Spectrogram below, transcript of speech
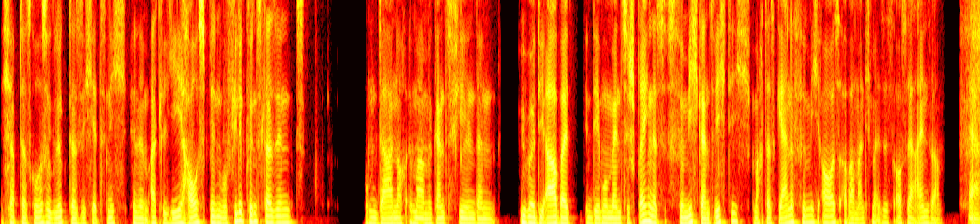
Ich habe das große Glück, dass ich jetzt nicht in einem Atelierhaus bin, wo viele Künstler sind, um da noch immer mit ganz vielen dann über die Arbeit in dem Moment zu sprechen. Das ist für mich ganz wichtig. Ich mache das gerne für mich aus, aber manchmal ist es auch sehr einsam. Ja.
